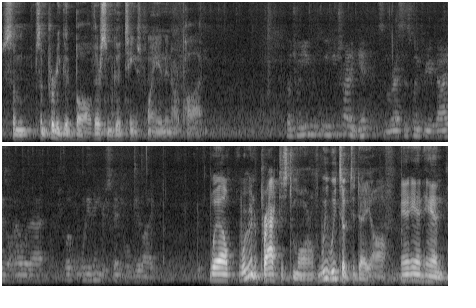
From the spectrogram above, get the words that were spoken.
some some pretty good ball. There's some good teams playing in our pod. Coach, will you, will you try to get some rest this week for your guys, or how will that, what, what do you think your schedule will be like? Well, we're going to practice tomorrow. We, we took today off, and, and, and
